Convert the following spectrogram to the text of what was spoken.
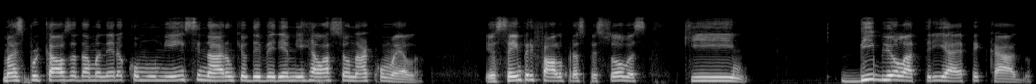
mas por causa da maneira como me ensinaram que eu deveria me relacionar com ela. Eu sempre falo para as pessoas que bibliolatria é pecado.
